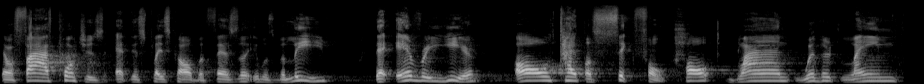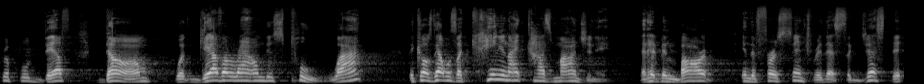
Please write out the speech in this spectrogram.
There were five porches at this place called Bethesda. It was believed that every year, all type of sick folk, halt, blind, withered, lame, crippled, deaf, dumb, would gather around this pool. Why? Because that was a Canaanite cosmogony that had been borrowed in the first century that suggested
